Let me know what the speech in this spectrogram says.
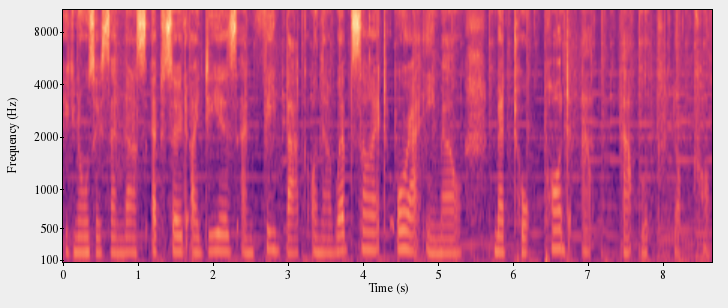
You can also send us episode ideas and feedback on our website or our email medtalkpod at outlook.com.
